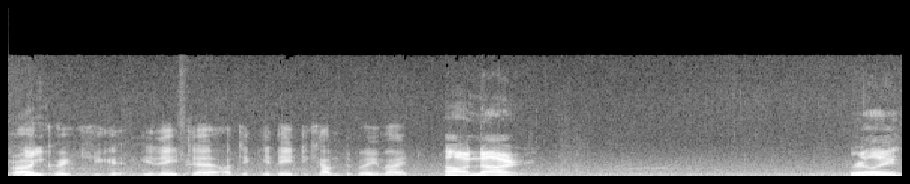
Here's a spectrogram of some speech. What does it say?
Right, Ye- Chris, you, you need to. I think you need to come to me, mate. Oh no. Really?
